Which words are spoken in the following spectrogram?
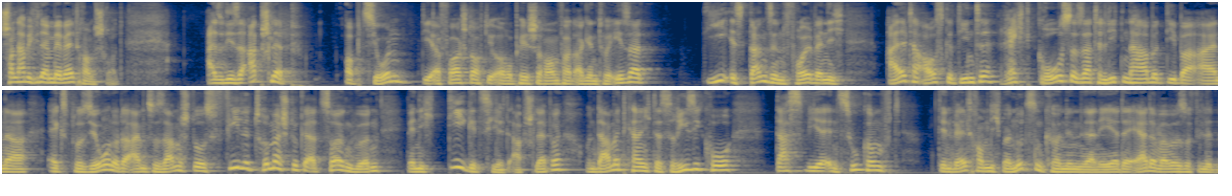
Schon habe ich wieder mehr Weltraumschrott. Also diese Abschleppoption, die erforscht auch die Europäische Raumfahrtagentur ESA, die ist dann sinnvoll, wenn ich alte, ausgediente, recht große Satelliten habe, die bei einer Explosion oder einem Zusammenstoß viele Trümmerstücke erzeugen würden, wenn ich die gezielt abschleppe. Und damit kann ich das Risiko, dass wir in Zukunft den Weltraum nicht mehr nutzen können in der Nähe der Erde, weil wir so viele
